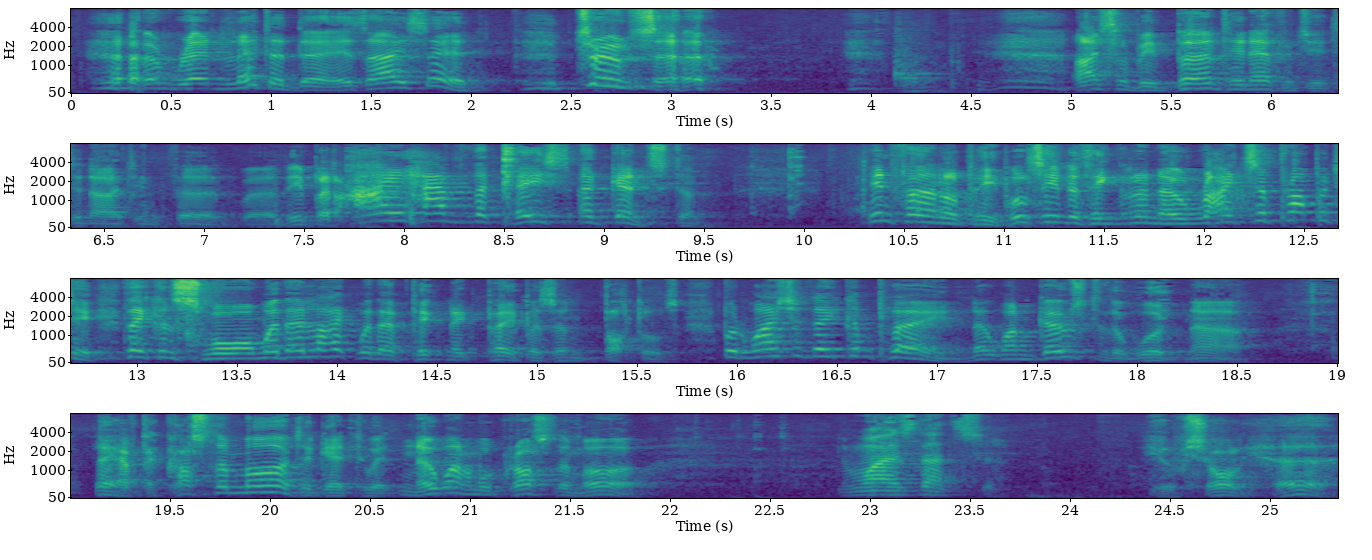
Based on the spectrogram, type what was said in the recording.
A red letter day, as I said. True, sir. I shall be burnt in effigy tonight in Fernworthy, but I have the case against them. Infernal people seem to think there are no rights of property. They can swarm where they like with their picnic papers and bottles. But why should they complain? No one goes to the wood now. They have to cross the moor to get to it. No one will cross the moor. And why is that, sir? You've surely heard.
